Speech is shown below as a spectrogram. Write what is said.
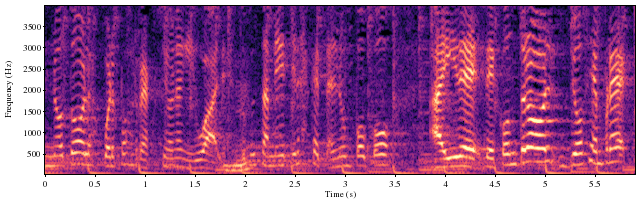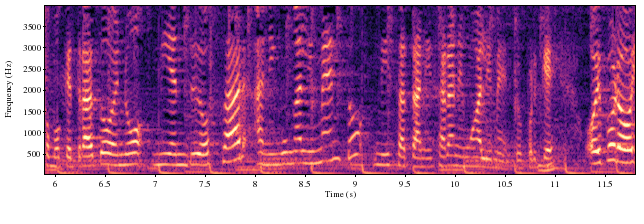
no todos los cuerpos reaccionan iguales. Entonces también tienes que tener un poco ahí de, de control. Yo siempre como que trato de no ni endiosar a ningún alimento ni satanizar a ningún alimento porque hoy por hoy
